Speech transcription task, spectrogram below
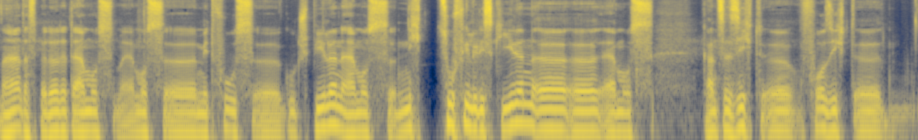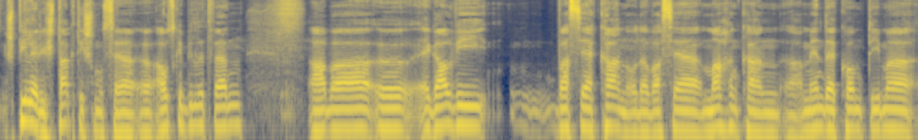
Na, das bedeutet, er muss er muss äh, mit Fuß äh, gut spielen, er muss nicht zu viel riskieren, äh, äh, er muss ganze Sicht, äh, Vorsicht, äh, spielerisch, taktisch muss er äh, ausgebildet werden. Aber äh, egal wie, was er kann oder was er machen kann, am Ende kommt immer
